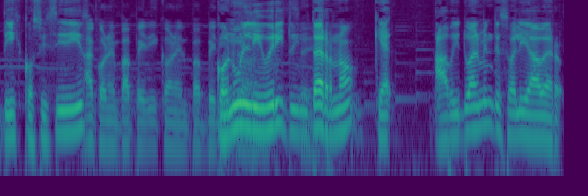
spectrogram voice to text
discos y CDs, Ah, con el papel y con el papel. con un librito Sí. interno que habitualmente solía haber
